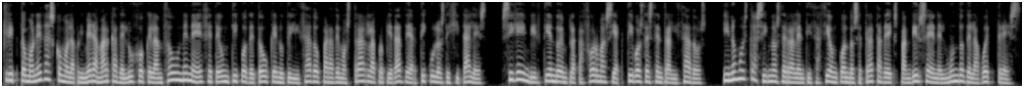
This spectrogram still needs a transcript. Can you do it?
criptomonedas como la primera marca de lujo que lanzó un NFT, un tipo de token utilizado para demostrar la propiedad de artículos digitales, sigue invirtiendo en plataformas y activos descentralizados, y no muestra signos de ralentización cuando se trata de expandirse en el mundo de la Web 3.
